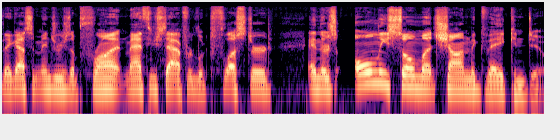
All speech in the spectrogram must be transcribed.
They got some injuries up front. Matthew Stafford looked flustered, and there's only so much Sean McVay can do.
